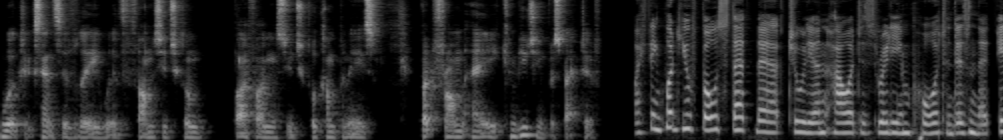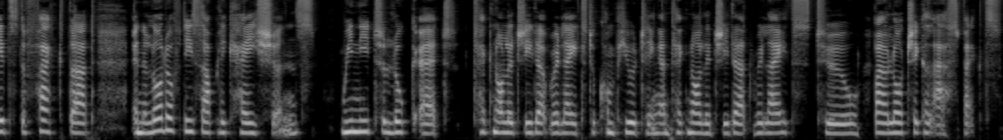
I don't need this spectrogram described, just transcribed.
worked extensively with pharmaceutical and biopharmaceutical companies, but from a computing perspective. I think what you've both said there, Julia and Howard, is really important, isn't it? It's the fact that in a lot of these applications, we need to look at technology that relates to computing and technology that relates to biological aspects.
